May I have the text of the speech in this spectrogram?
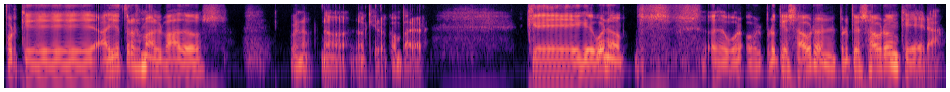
Porque hay otros malvados, bueno, no, no quiero comparar, que, bueno, o el propio Sauron, el propio Sauron que era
